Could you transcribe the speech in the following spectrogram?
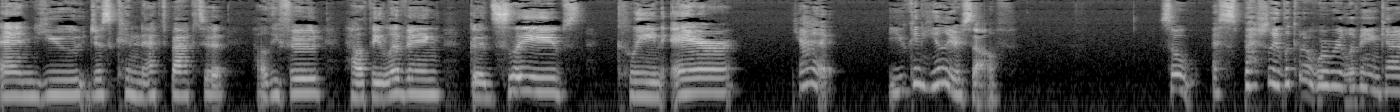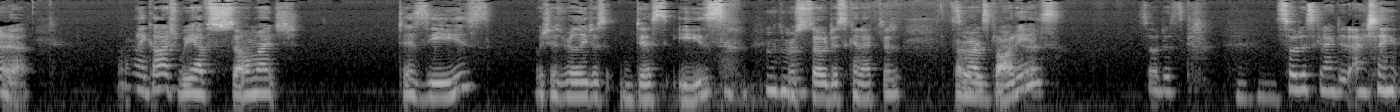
and you just connect back to healthy food, healthy living, good sleeps, clean air. Yeah, you can heal yourself. So, especially look at where we're living in Canada. Oh my gosh, we have so much disease, which is really just dis-ease. We're mm-hmm. so disconnected from So our disconnected. bodies. So dis- so disconnected. Actually,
